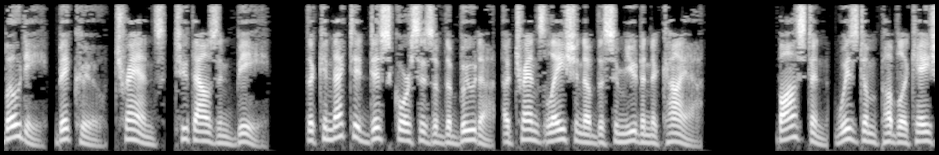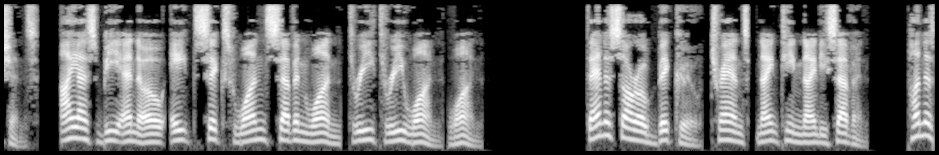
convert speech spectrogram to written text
Bodhi, Bhikkhu, trans. 2000 b. The Connected Discourses of the Buddha, a translation of the Samyutta Nikaya. Boston, Wisdom Publications. ISBN 0-86171-331-1. Thanissaro Bhikkhu, trans. 1997. Punna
